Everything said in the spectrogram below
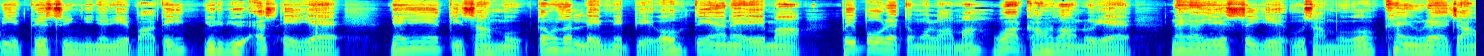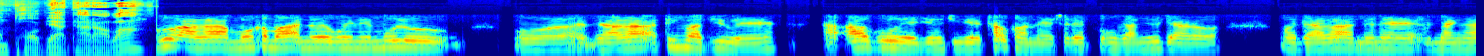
ပြည်သွေးစွညီညွတ်ရေးပါတီ UWSA ရဲ့ငြိမ်းချမ်းရေးတည်ဆောက်မှု34နှစ်ပြည့်ကို TNA မှပေးပို့တဲ့တမလောမှာဝါခေါင်းဆောင်တို့ရဲ့နိုင်ငံရေးစစ်ရေးဦးဆောင်မှုကိုခံယူတဲ့အကြောင်းဖော်ပြထားတာပါ။အခုကမောခမအနွယ်ဝင်နေမှုလို့ဟိုဒါကအတိမပြုရယ် အားကိုးတယ်၊ယုံကြည်တယ်၊ထောက်ခံတယ်ဆိုတဲ့ ပုံစံမျိုးကျတော့ ဒါက နည်းနည်း နိုင်ငံ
